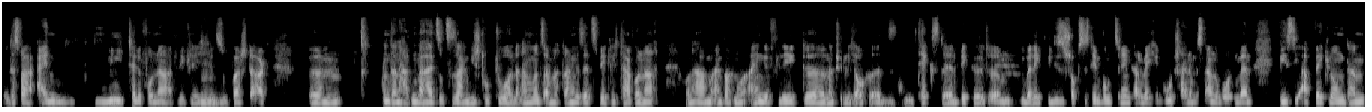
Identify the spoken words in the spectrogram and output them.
das war ein Mini-Telefonat, wirklich mhm. super stark. Ähm, und dann hatten wir halt sozusagen die Struktur. Und dann haben wir uns einfach dran gesetzt, wirklich Tag und Nacht, und haben einfach nur eingepflegt, äh, natürlich auch äh, Texte entwickelt, äh, überlegt, wie dieses Shopsystem funktionieren kann, welche Gutscheine müssen angeboten werden, wie ist die Abwicklung, dann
